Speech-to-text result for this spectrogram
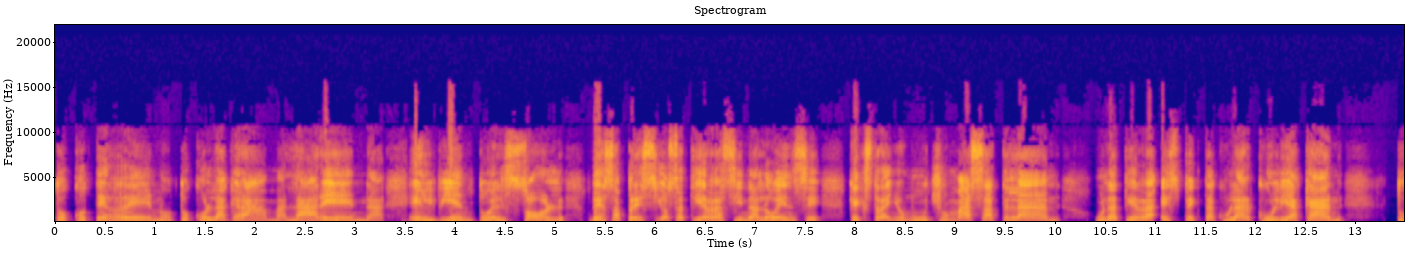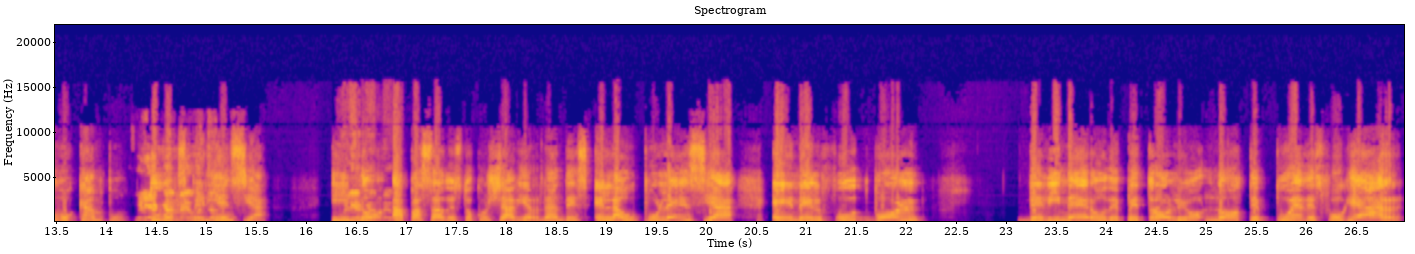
Tocó terreno, tocó la grama, la arena, el viento, el sol de esa preciosa tierra sinaloense que extraño mucho, Mazatlán, una tierra espectacular, Culiacán. Tuvo campo, tuvo experiencia y no ha pasado esto con Xavi Hernández en la opulencia, en el fútbol de dinero, de petróleo, no te puedes foguear,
